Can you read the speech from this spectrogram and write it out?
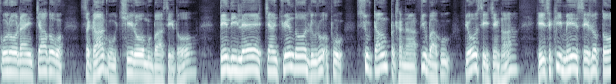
ကိုယ်တော်တိုင်ကြားသော စကားကိုခြေတော်မူပါစေသောတင်သည်လည်းကြံကျွင်းသောလူတို့အဖို့ဆုတောင်းပတနာပြုပါဟု ပြောစေခြင်းဟာဟေစကိမင်းစေလွတ်သော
